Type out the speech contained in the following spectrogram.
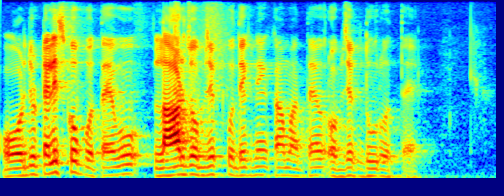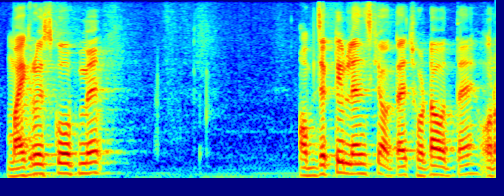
और जो टेलीस्कोप होता है, वो लार्ज ऑब्जेक्ट को देखने का काम आता है और ऑब्जेक्ट दूर होता है। माइक्रोस्कोप में ऑब्जेक्टिव लेंस क्या होता है? छोटा होता है और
